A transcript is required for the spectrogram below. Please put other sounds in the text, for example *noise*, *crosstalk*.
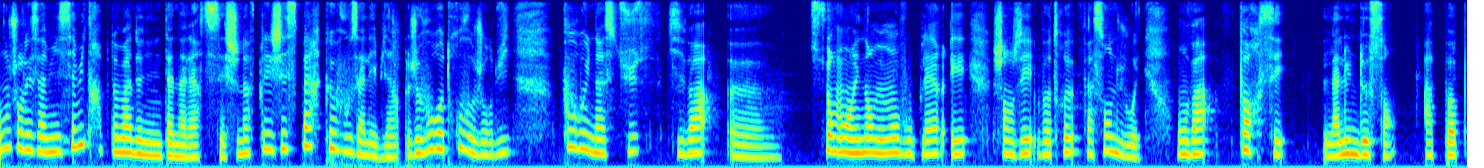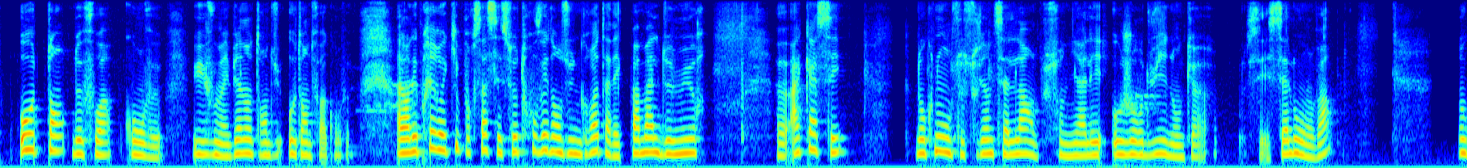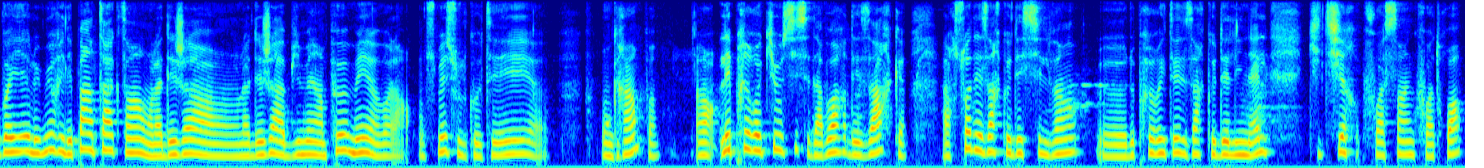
Bonjour les amis, c'est Mitrapnoma de Nintendo Alert Session of Play. J'espère que vous allez bien. Je vous retrouve aujourd'hui pour une astuce qui va euh, sûrement énormément vous plaire et changer votre façon de jouer. On va forcer la lune de sang à pop autant de fois qu'on veut. Oui, vous m'avez bien entendu, autant de fois qu'on veut. Alors les prérequis pour ça, c'est se trouver dans une grotte avec pas mal de murs euh, à casser. Donc nous, on se souvient de celle-là. En plus, on y allait aujourd'hui, donc euh, c'est celle où on va. Donc vous voyez, le mur, il n'est pas intact, hein. on l'a déjà, déjà abîmé un peu, mais euh, voilà, on se met sur le côté, euh, on grimpe. Alors les prérequis aussi, c'est d'avoir des arcs, alors soit des arcs des Sylvains, euh, de priorité des arcs des Linel, qui tirent x5, x3.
